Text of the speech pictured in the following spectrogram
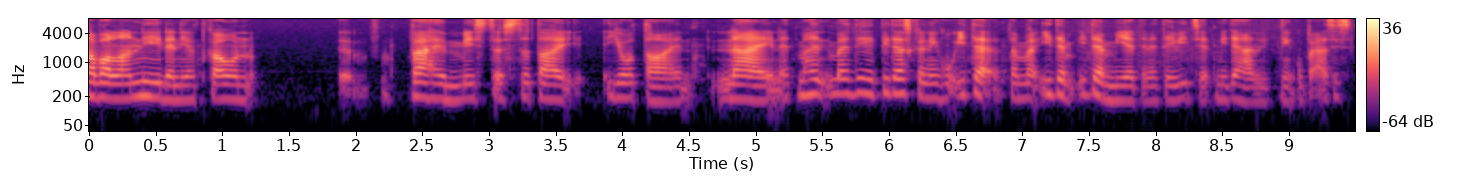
tavallaan niiden, jotka on vähemmistössä tai jotain näin. Et mä, en, mä en tiedä, pitäisikö niinku itse, mietin, että ei vitsi, että miten hän nyt niinku pääsisi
